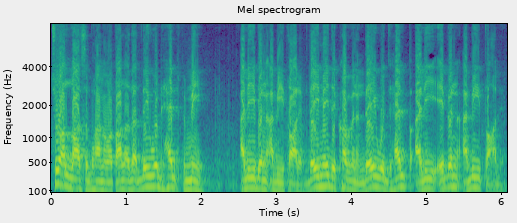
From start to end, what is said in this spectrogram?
to Allah subhanahu wa ta'ala that they would help me, Ali ibn Abi Talib. They made a covenant, they would help Ali ibn Abi Talib.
